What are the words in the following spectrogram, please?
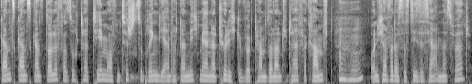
ganz, ganz, ganz dolle versucht hat, Themen auf den Tisch zu bringen, die einfach dann nicht mehr natürlich gewirkt haben, sondern total verkrampft. Mhm. Und ich hoffe, dass das dieses Jahr anders wird.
